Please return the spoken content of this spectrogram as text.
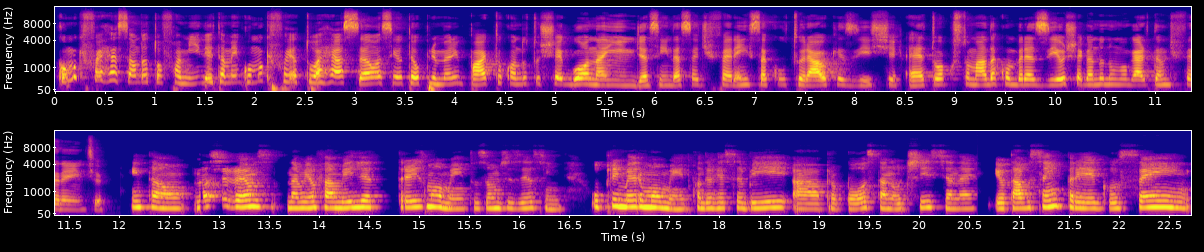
como que foi a reação da tua família e também como que foi a tua reação, assim, o teu primeiro impacto quando tu chegou na Índia, assim, dessa diferença cultural que existe? É, tô acostumada com o Brasil, chegando num lugar tão diferente. Então, nós tivemos na minha família três momentos, vamos dizer assim. O primeiro momento, quando eu recebi a proposta, a notícia, né? Eu estava sem emprego, sem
